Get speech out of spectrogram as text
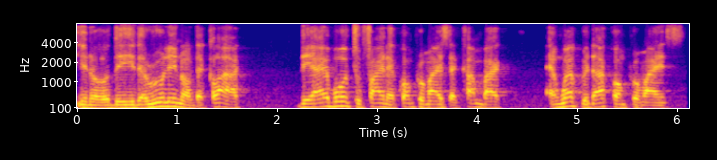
you know the, the ruling of the clerk they are able to find a compromise and come back and work with that compromise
